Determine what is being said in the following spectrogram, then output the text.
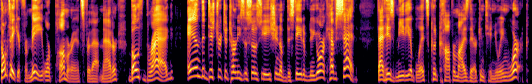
Don't take it from me, or Pomerantz for that matter. Both Bragg and the District Attorneys Association of the state of New York have said that his media blitz could compromise their continuing work.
